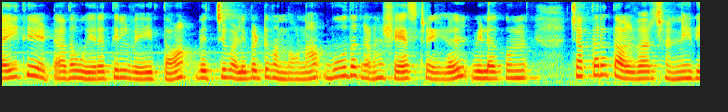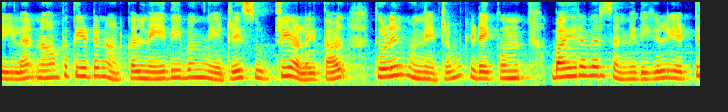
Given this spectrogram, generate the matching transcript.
கைக்கு எட்டாத உயரத்தில் வைத்தா வச்சு வழிபட்டு வந்தோன்னா பூதகண சேஷ்டைகள் விலகும். சக்கரத்தாழ்வார் சந்நிதியில் நாற்பத்தி எட்டு நாட்கள் நெய் தீபம் ஏற்றி சுற்றி அழைத்தால் தொழில் முன்னேற்றம் கிடைக்கும். பைரவர் சந்நிதியில் எட்டு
